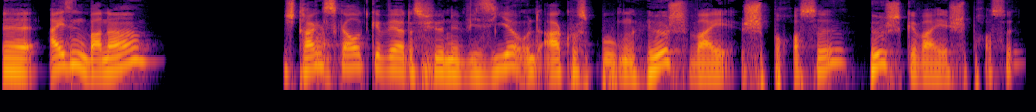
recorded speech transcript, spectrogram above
Äh, Eisenbanner, Strangscout-Gewehr, das führende Visier und Arkusbogen Hirschweihsprosse, Hirschgeweihsprosse.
